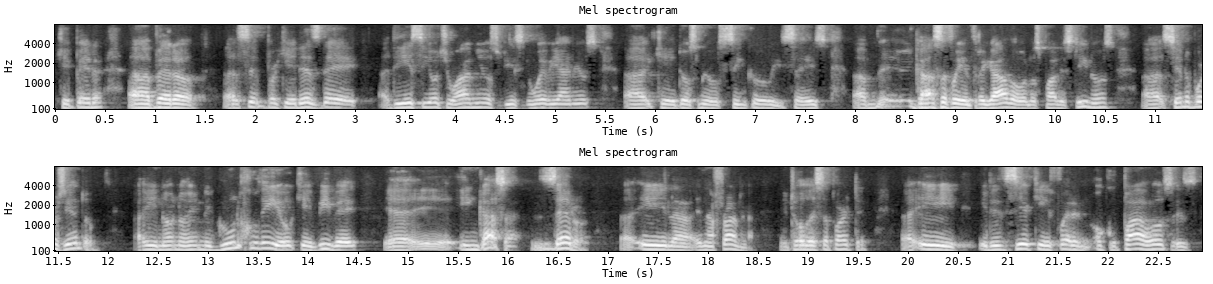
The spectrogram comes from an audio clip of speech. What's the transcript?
qué pena, pero porque desde 18 años, 19 años, uh, que 2005 y 2006, um, Gaza fue entregado a los palestinos uh, 100%. Ahí no, no, hay ningún judío que vive uh, en Gaza, cero, uh, y la, en la franja, en toda esa parte. Y, y, decir que fueron ocupados es,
